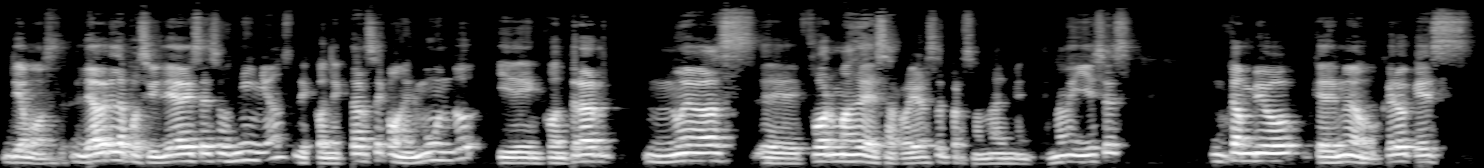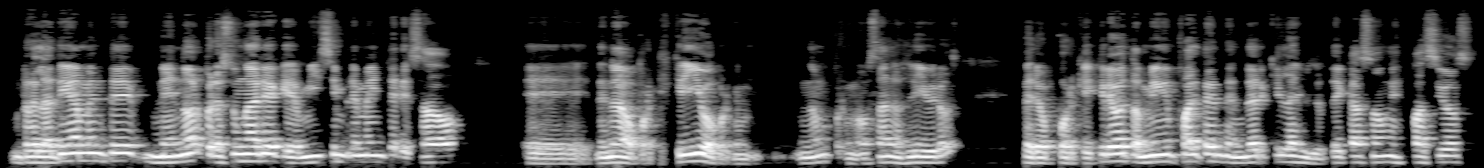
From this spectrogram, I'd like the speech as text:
digamos, le abre la posibilidad a esos niños de conectarse con el mundo y de encontrar nuevas eh, formas de desarrollarse personalmente, ¿no? Y ese es un cambio que, de nuevo, creo que es relativamente menor, pero es un área que a mí siempre me ha interesado, eh, de nuevo, porque escribo, porque, ¿no? porque me gustan los libros, pero porque creo también falta entender que las bibliotecas son espacios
